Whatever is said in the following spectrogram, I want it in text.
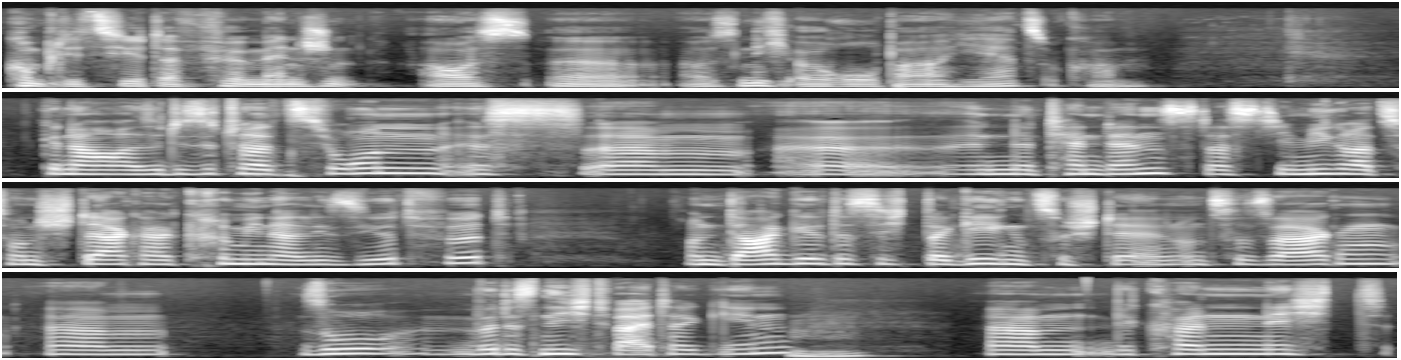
komplizierter für Menschen aus, äh, aus Nicht-Europa hierher zu kommen. Genau, also die Situation ist ähm, äh, eine Tendenz, dass die Migration stärker kriminalisiert wird. Und da gilt es, sich dagegen zu stellen und zu sagen, ähm, so wird es nicht weitergehen. Mhm. Ähm, wir können nicht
